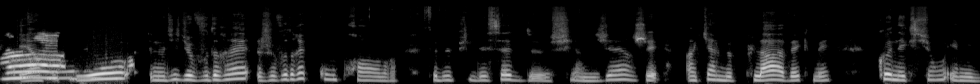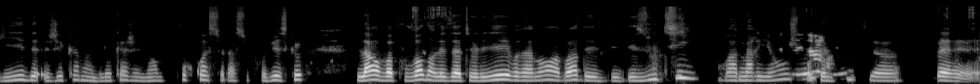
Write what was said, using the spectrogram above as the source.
Et un peu plus haut, elle nous dit, je voudrais, je voudrais comprendre que depuis le décès de chien Niger, j'ai un calme plat avec mes connexions et mes guides. J'ai comme un blocage énorme. Pourquoi cela se produit? Est-ce que là, on va pouvoir, dans les ateliers, vraiment avoir des, des, outils pour Marie-Ange pour qu'elle puisse euh, ben,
